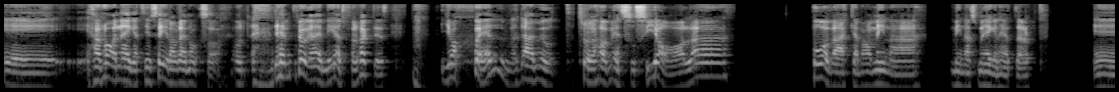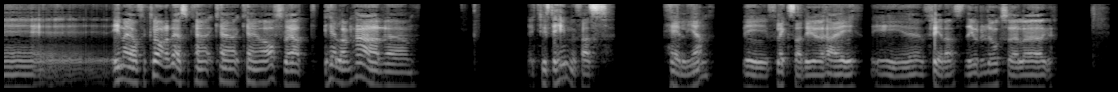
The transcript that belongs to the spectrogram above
Eh, han har en negativ sida av den också. Och den tror jag är medfödd faktiskt. Jag själv däremot tror jag har mer sociala påverkan av mina, mina små egenheter. Eh, innan jag förklarar det så kan, jag- kan, kan jag avslöja att hela den här eh, Kristi himmelfärdshelgen. Vi flexade ju här i, i fredags. Det gjorde du också eller?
